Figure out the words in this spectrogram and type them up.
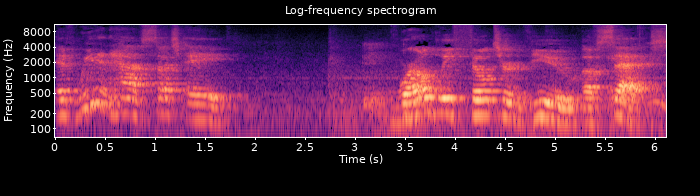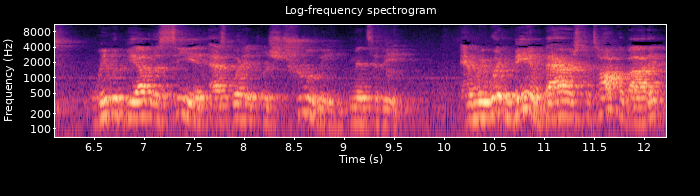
If we didn't have such a worldly filtered view of sex, we would be able to see it as what it was truly meant to be. And we wouldn't be embarrassed to talk about it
